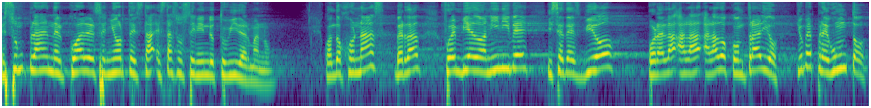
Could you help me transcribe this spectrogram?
Es un plan en el cual el Señor te está, está sosteniendo tu vida, hermano. Cuando Jonás, ¿verdad? Fue enviado a Nínive y se desvió por al lado contrario. Yo me pregunto,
